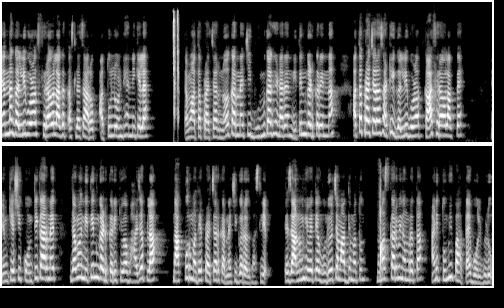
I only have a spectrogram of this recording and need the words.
यांना गल्लीबोळात फिरावं लागत असल्याचा आरोप अतुल लोंढे यांनी केलाय. त्यामुळे आता प्रचार न करण्याची भूमिका घेणाऱ्या नितीन गडकरींना आता प्रचारासाठी गल्लीबोळात का फिरावं लागतंय? नेमकी अशी कोणती कारणे आहेत? ज्यामुळे नितीन गडकरी किंवा भाजपला नागपूरमध्ये प्रचार करण्याची गरज भासली ते जाणून घेऊयात या व्हिडिओच्या माध्यमातून. नमस्कार मी नम्रता आणि तुम्ही पाहताय बोलभिडू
